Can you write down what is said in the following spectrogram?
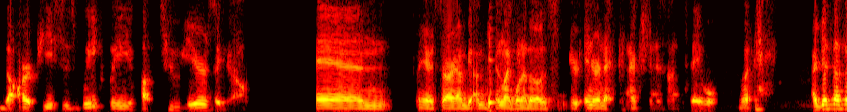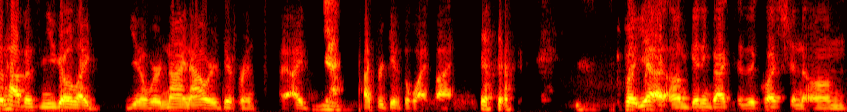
the art pieces weekly about two years ago, and here, sorry, I'm, I'm getting like one of those. Your internet connection is unstable, but I guess that's what happens when you go like, you know, we're nine hour difference. I, I Yeah. I forgive the Wi-Fi. but yeah, um, getting back to the question, um,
